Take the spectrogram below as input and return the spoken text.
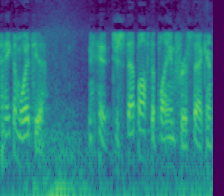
take them with you. just step off the plane for a second,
